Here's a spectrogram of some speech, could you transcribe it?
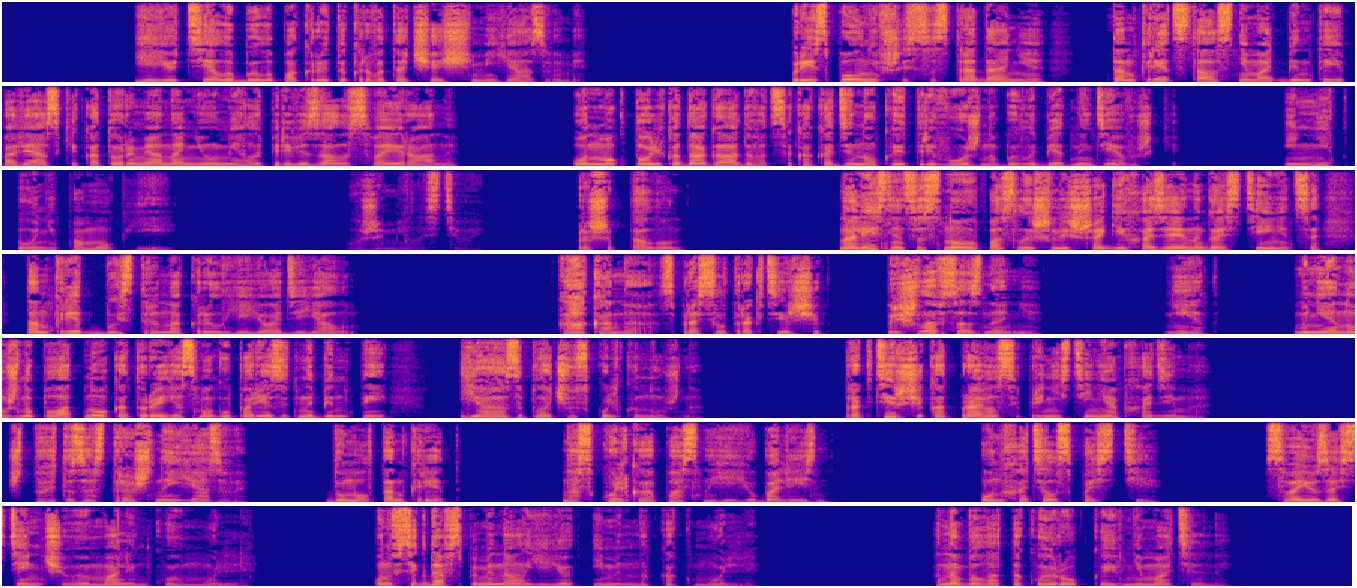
Ее тело было покрыто кровоточащими язвами. Преисполнившись сострадания, Танкрет стал снимать бинты и повязки, которыми она неумело перевязала свои раны. Он мог только догадываться, как одиноко и тревожно было бедной девушке. И никто не помог ей. «Боже милостивый!» — прошептал он. На лестнице снова послышались шаги хозяина гостиницы. Танкрет быстро накрыл ее одеялом. «Как она?» — спросил трактирщик. «Пришла в сознание?» «Нет. Мне нужно полотно, которое я смогу порезать на бинты. Я заплачу сколько нужно». Трактирщик отправился принести необходимое. «Что это за страшные язвы?» — думал Танкрет. «Насколько опасна ее болезнь?» Он хотел спасти, свою застенчивую маленькую Молли. Он всегда вспоминал ее именно как Молли. Она была такой робкой и внимательной.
